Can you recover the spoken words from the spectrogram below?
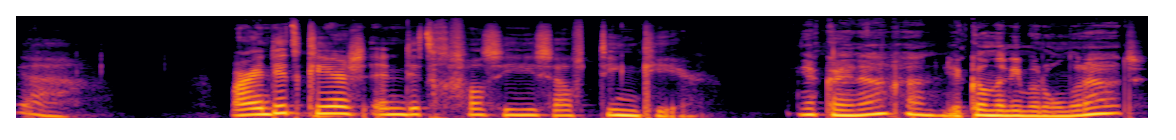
Ja. Maar in dit, keer, in dit geval zie je jezelf tien keer. Ja, kan je nagaan. Je kan er niet meer onderuit.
